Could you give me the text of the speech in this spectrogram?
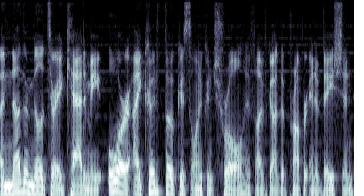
Another military academy, or I could focus on control if I've got the proper innovation.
